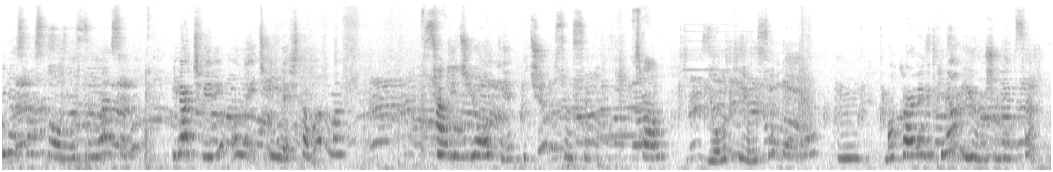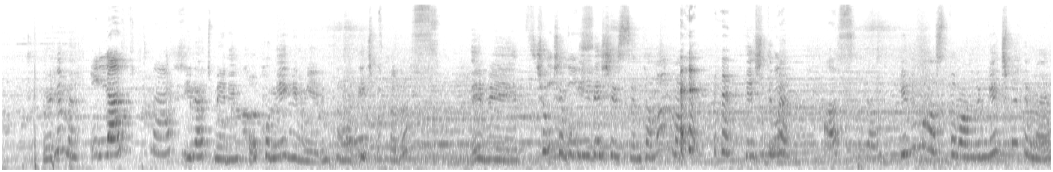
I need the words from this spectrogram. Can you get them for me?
biraz hasta olmuşsun. Ben sana ilaç vereyim. Onu iç iyileş tamam mı? Süt iç, yoğurt ye. İçiyor musun süt? Çok. Yoğurt yiyor musun? Hmm. Makarna ve pilav yiyormuşsun hep sen. Öyle mi? İlaç ver. İlaç vereyim. O konuya girmeyelim. Tamam iç bakalım. Evet. Çok çabuk iyileşirsin tamam mı? Geçti mi? Asıyorum. Yeni mi hastalandın? Geçmedi mi?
